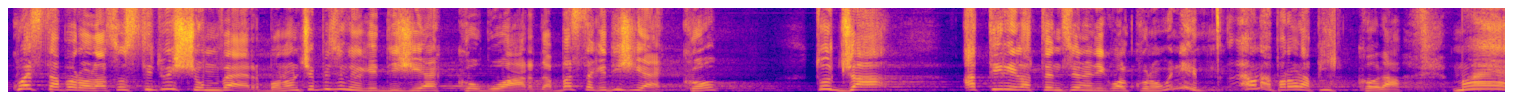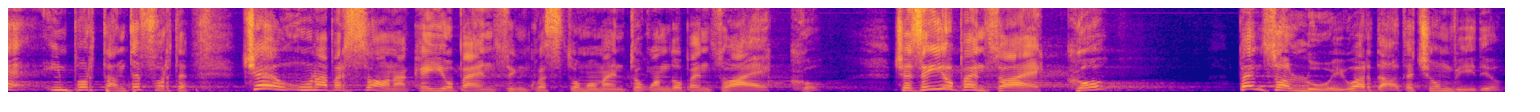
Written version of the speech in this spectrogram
questa parola sostituisce un verbo, non c'è bisogno che dici ecco, guarda, basta che dici ecco, tu già attiri l'attenzione di qualcuno. Quindi è una parola piccola, ma è importante, è forte. C'è una persona che io penso in questo momento quando penso a ecco. Cioè se io penso a ecco, penso a lui, guardate, c'è un video.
